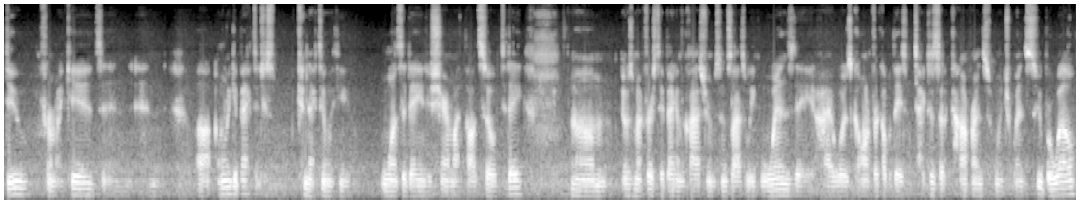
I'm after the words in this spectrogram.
do for my kids, and and uh, I want to get back to just connecting with you once a day and just sharing my thoughts. So today, um, it was my first day back in the classroom since last week. Wednesday, I was gone for a couple days in Texas at a conference, which went super well,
